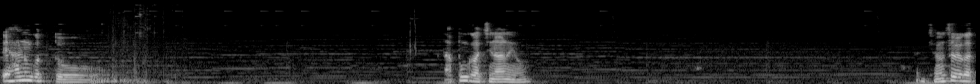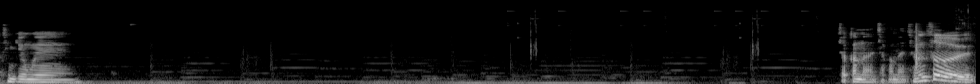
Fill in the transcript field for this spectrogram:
때 하는 것도 나쁜 것 같진 않아요. 전설 같은 경우에 잠깐만 잠깐만 전설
